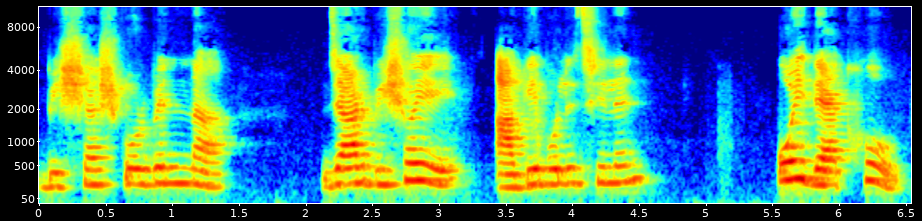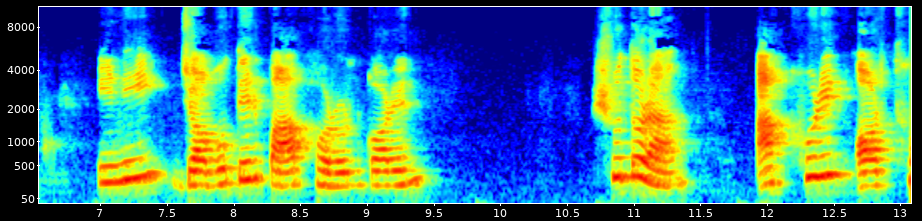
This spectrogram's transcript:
বিশ্বাস করবেন না, যার বিষয়ে আগে বলেছিলেন? ওই দেখো, ইনি জগতের পাপ হরণ করেন। সুতরাং আক্ষরিক অর্থ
